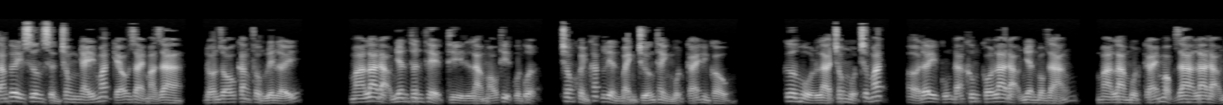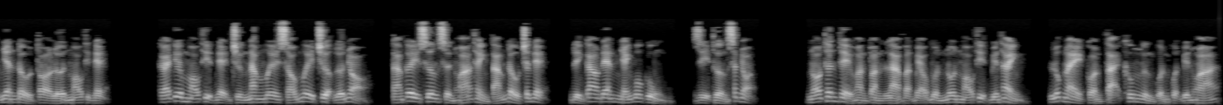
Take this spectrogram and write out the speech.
tám cây xương sườn trong nháy mắt kéo dài mà ra, đón gió căng phồng lên lấy. Mà la đạo nhân thân thể thì là máu thịt cuộn cuộn, trong khoảnh khắc liền bành trướng thành một cái hình cầu cơ hồ là trong một chớp mắt, ở đây cũng đã không có la đạo nhân bóng dáng, mà là một cái mọc ra la đạo nhân đầu to lớn máu thịt nện. Cái tiêu máu thịt nện chừng năm mươi, sáu mươi trượng lớn nhỏ, tám cây xương sườn hóa thành tám đầu chân nện, đỉnh cao đen nhánh vô cùng, dị thường sắc nhọn. Nó thân thể hoàn toàn là vặn béo buồn nôn máu thịt biến thành, lúc này còn tại không ngừng quần quận biến hóa,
